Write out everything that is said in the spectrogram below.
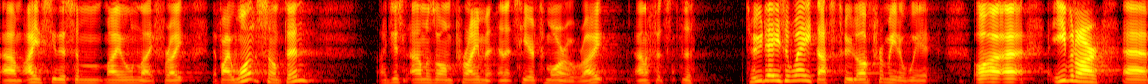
Um, I see this in my own life, right? If I want something, I just Amazon Prime it and it's here tomorrow, right? And if it's the two days away, that's too long for me to wait. Or uh, uh, even our uh,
